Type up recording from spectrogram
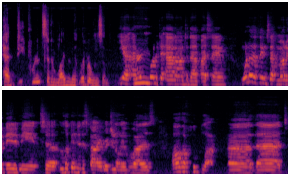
have deep roots in Enlightenment liberalism. Yeah, and I just wanted to add on to that by saying one of the things that motivated me to look into this guy originally was all the hoopla uh, that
